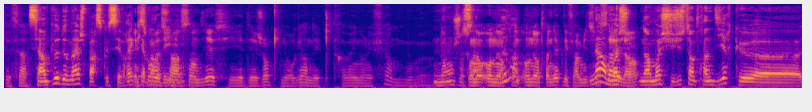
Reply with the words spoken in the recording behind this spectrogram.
c'est ça. C'est un peu dommage parce que c'est vrai Est-ce qu'on qu'avoir va des... se incendier s'il y a des gens qui nous regardent et qui travaillent dans les fermes ou, euh, Non, j'en sais est- on, est en non, train, non. on est en train de dire que les fermiers sont Non, sales, moi, je, là, hein. non, moi je suis juste en train de dire que euh,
